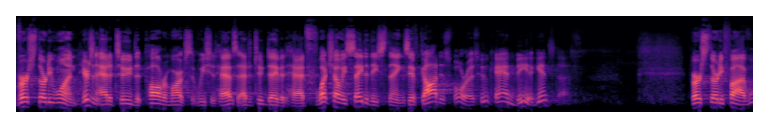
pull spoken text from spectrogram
Verse 31, here's an attitude that Paul remarks that we should have. It's the attitude David had. What shall we say to these things? If God is for us, who can be against us? Verse 35,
